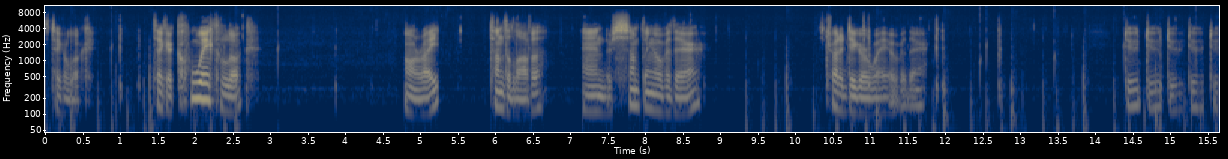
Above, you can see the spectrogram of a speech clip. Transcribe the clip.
Let's take a look. Take a quick look. Alright. Tons of lava. And there's something over there. Let's try to dig our way over there. Do do do do do.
